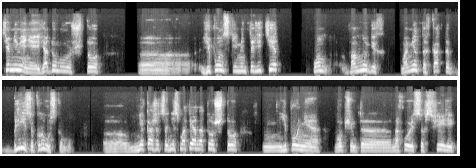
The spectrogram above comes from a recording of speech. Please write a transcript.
тем не менее, я думаю, что э, японский менталитет, он во многих моментах как-то близок к русскому. Э, мне кажется, несмотря на то, что Япония в общем-то, находится в сфере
